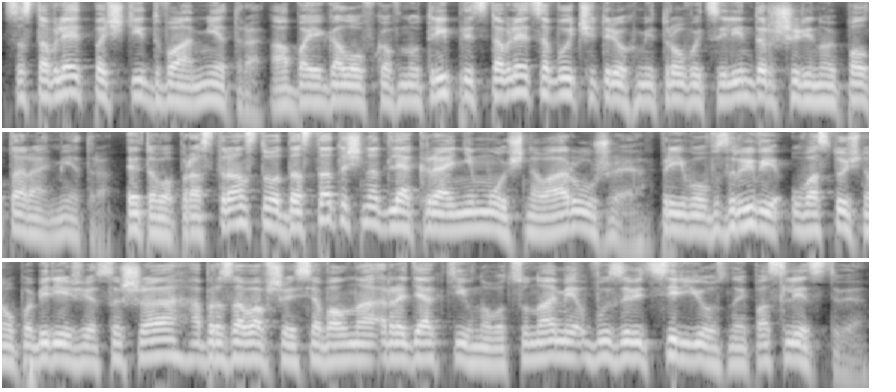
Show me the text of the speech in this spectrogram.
составляет почти 2 метра, а боеголовка внутри представляет собой 4-метровый цилиндр шириной 1,5 метра. Этого пространства достаточно для крайне мощного оружия. При его взрыве у восточного побережья США образовавшаяся волна радиоактивного цунами вызовет серьезные последствия.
